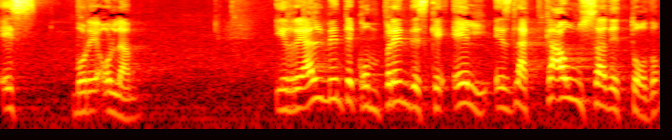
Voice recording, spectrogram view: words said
es Boreolam y realmente comprendes que Él es la causa de todo,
